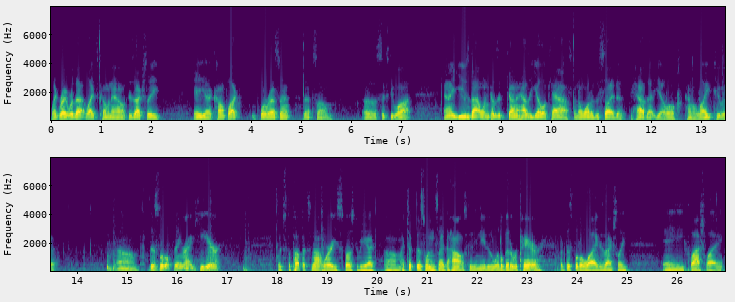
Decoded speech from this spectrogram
like right where that light's coming out, is actually a uh, compact fluorescent that's um, a 60 watt. And I used that one because it kind of has a yellow cast, and I wanted the side to have that yellow kind of light to it. Um, this little thing right here which the puppet's not where he's supposed to be. I, um, I took this one inside the house because he needed a little bit of repair. But this little light is actually a flashlight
